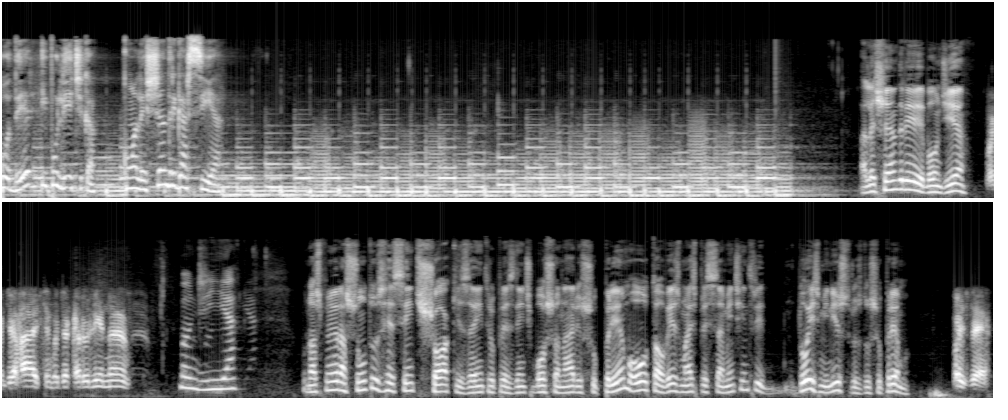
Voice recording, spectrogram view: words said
Poder e Política, com Alexandre Garcia. Alexandre, bom dia. Bom dia, Raíssa. Bom dia, Carolina. Bom dia. O nosso primeiro assunto, os recentes choques entre o presidente Bolsonaro e o Supremo, ou talvez mais precisamente entre dois ministros do Supremo. Pois é.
